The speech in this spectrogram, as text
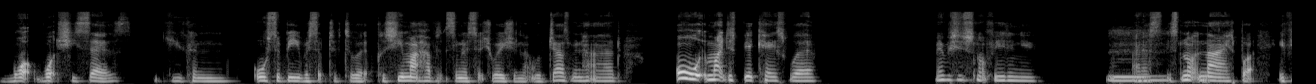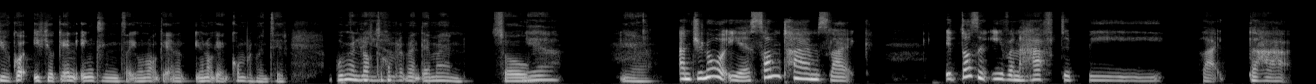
what what she says, you can also be receptive to it because she might have a similar situation like with Jasmine had, or it might just be a case where maybe she's just not feeding you. Mm. And it's, it's not nice, but if you've got if you're getting inklings that you're not getting you're not getting complimented, women love yeah. to compliment their men. So yeah, yeah. And you know what? Yeah, sometimes like it doesn't even have to be like that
